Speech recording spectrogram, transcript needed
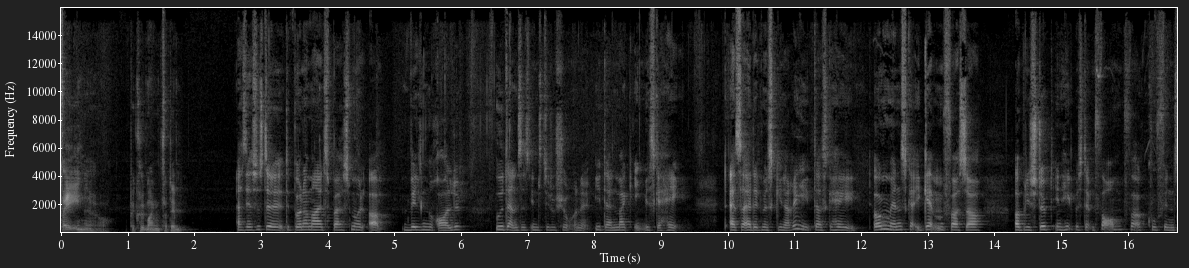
fagene og bekymringen for dem. Altså jeg synes, det, det bunder meget et spørgsmål om, hvilken rolle uddannelsesinstitutionerne i Danmark egentlig skal have. Altså er det et maskineri, der skal have unge mennesker igennem for så at blive støbt i en helt bestemt form, for at kunne finde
